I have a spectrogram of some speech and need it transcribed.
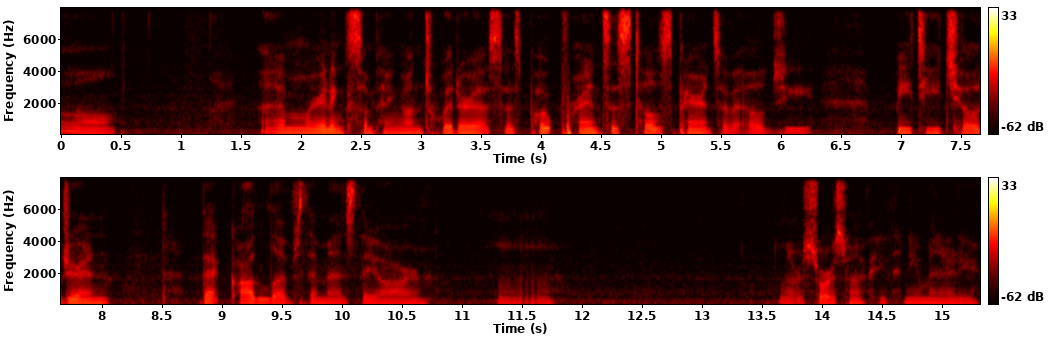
oh. I'm reading something on Twitter that says Pope Francis tells parents of LGBT children that God loves them as they are. Hmm. That restores my faith in humanity.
